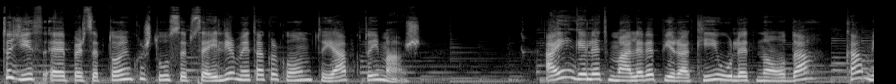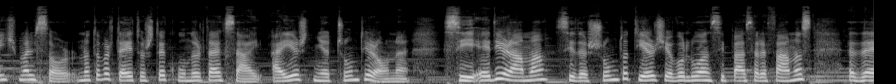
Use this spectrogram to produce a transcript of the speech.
Të gjithë e perceptojnë kështu sepse Ilir Meta kërkon të japë këtë imazh. Ai ngelet maleve pi raki, ulet në oda, ka miq malësorë. Në të vërtetë është e kundërta e kësaj. Ai është një çun tirone, si Edi Rama, si dhe shumë të tjerë që evoluan sipas rrethanës dhe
